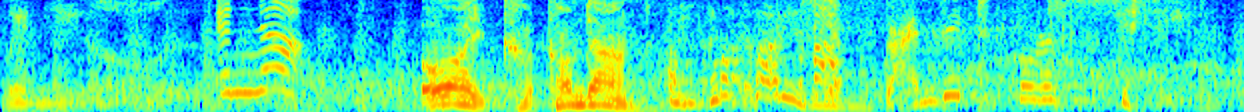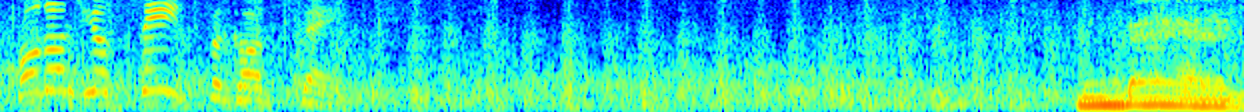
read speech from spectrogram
when you're... Enough! All right, c- calm down. Oh, what is he, a bandit or a sissy? Hold on to your seat, for God's sake. Man.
